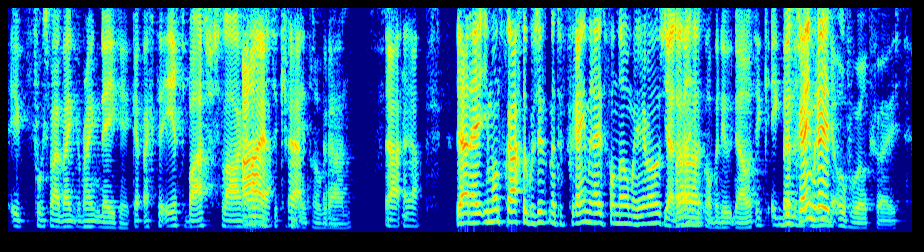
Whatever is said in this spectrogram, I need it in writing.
ik, volgens mij ben ik rank 9. Ik heb echt de eerste baas verslagen ah, en een stukje van intro gedaan. Ja, ja. Ja, nee, iemand vraagt ook hoe zit het met de framerate van No More Heroes. Ja, daar ben ik ook wel benieuwd naar, want ik, ik ben de dus framerate... in de overworld geweest.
